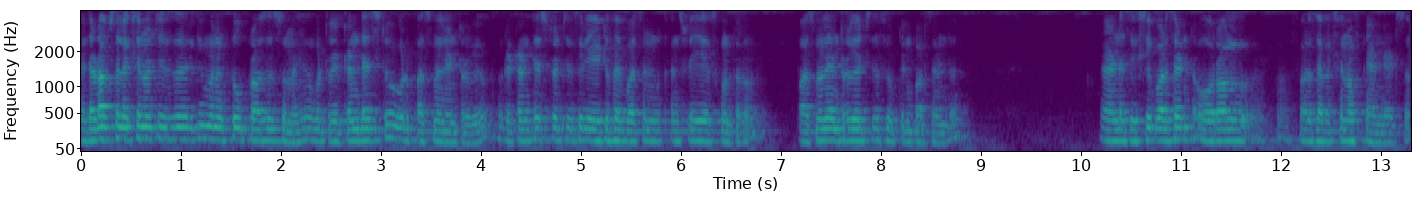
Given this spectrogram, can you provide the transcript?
మెథడ్ ఆఫ్ సెలెక్షన్ వచ్చేసరికి మనకు టూ ప్రాసెస్ ఉన్నాయి. ఒకటి రిటర్న్ టెస్ట్ ఒకటి పర్సనల్ ఇంటర్వ్యూ. రిటర్న్ టెస్ట్ వచ్చేసరికి ఎయిటీ ఫైవ్ పర్సెంట్ కన్సిడర్ చేసుకుంటారు. పర్సనల్ ఇంటర్వ్యూ వచ్చేసి fifteen percent and sixty percent overall for selection of candidates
